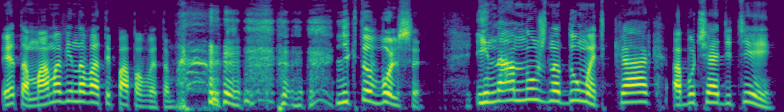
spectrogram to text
Это мама виноват и папа в этом. Никто больше. И нам нужно думать, как обучать детей.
